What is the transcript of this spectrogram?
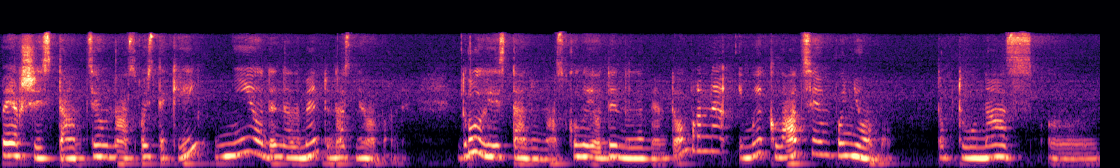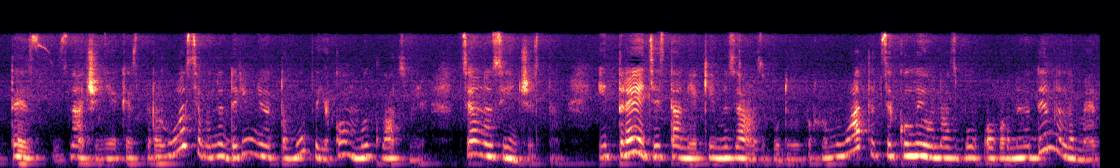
Перший стан це у нас ось такий, ні один елемент у нас не обраний. Другий стан у нас, коли один елемент обраний, і ми клацаємо по ньому. Тобто у нас е, те значення, яке збереглося, воно дорівнює тому, по якому ми клацнули. Це у нас інший стан. І третій стан, який ми зараз будемо програмувати, це коли у нас був обраний один елемент,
